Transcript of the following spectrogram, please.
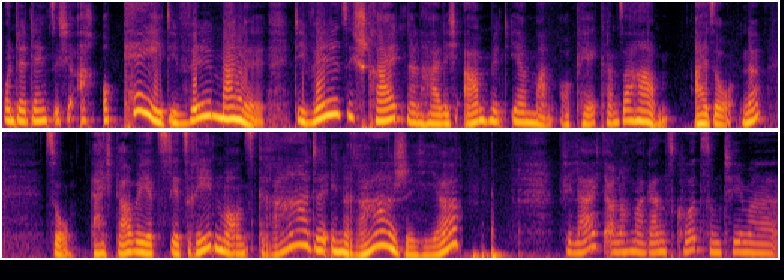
und der denkt sich, ach okay, die will Mangel, die will sich streiten an Heiligabend mit ihrem Mann. Okay, kann sie haben. Also, ne? So, ich glaube, jetzt, jetzt reden wir uns gerade in Rage hier. Vielleicht auch noch mal ganz kurz zum Thema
